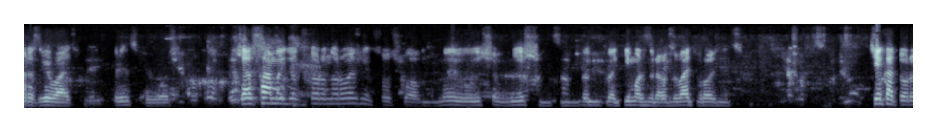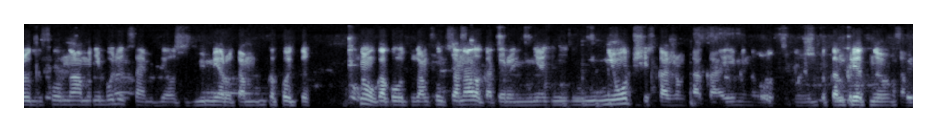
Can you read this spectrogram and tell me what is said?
развивать. В принципе, вот. Сейчас сам идет в сторону розницы, условно. Мы ищем ниши, какие можно развивать в рознице. Те, которые, условно, мы не будет сами делать, к примеру, там какой-то ну, какого-то там функционала, который не, не общий, скажем так, а именно вот конкретную, там,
